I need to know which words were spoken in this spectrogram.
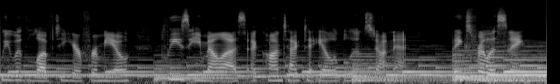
we would love to hear from you. Please email us at contact at yellowballoons.net. Thanks for listening.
